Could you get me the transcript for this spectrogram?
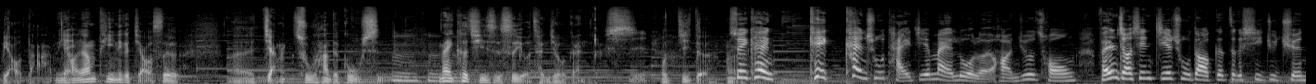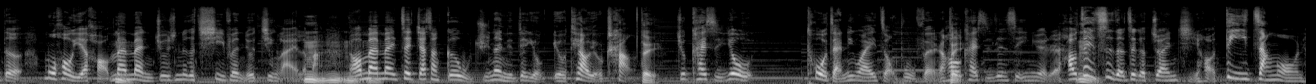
表达。你好像替那个角色呃讲出他的故事，嗯，那一刻其实是有成就感的。是，我记得，嗯、所以看。可以看出台阶脉络了哈，你就是从反正只要先接触到跟这个戏剧圈的幕后也好，慢慢你就是那个气氛你就进来了嘛，嗯、然后慢慢再加上歌舞剧，那你就有有跳有唱，对，就开始又拓展另外一种部分，然后开始认识音乐人。好，这次的这个专辑哈，第一张哦，你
